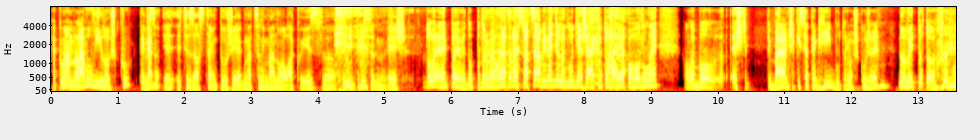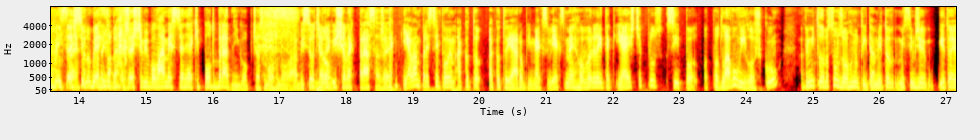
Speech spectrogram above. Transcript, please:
ako mám ľavú výložku, tak ja, som, ja, ja ťa zastavím, to už je jak na celý manuál, ako je v 737, vieš. Dobre, nepojeme do podrobna, ale ale som chcel, aby vedeli ľudia, že ako to má nepohodlné, lebo ešte tie barančeky sa tak hýbu trošku, že? No veď toto, mi sa ešte ľúbia hýbať. Takže ešte by bol na mieste nejaký podbradník občas možno, aby si odtiaľ No. nevyšiel jak prasa, že? Tak ja vám presne poviem, ako to, ako to ja robím. Jak, jak sme hovorili, tak ja ešte plus si po, pod ľavú výložku, aby mi to, lebo som zohnutý, tam je to, myslím, že je to aj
